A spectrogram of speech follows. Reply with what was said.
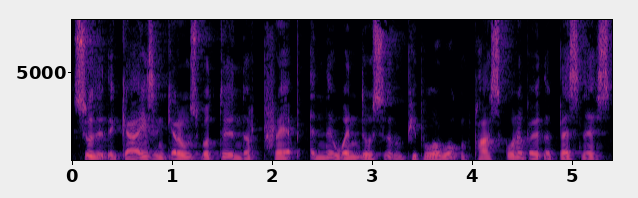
so that the guys and girls were doing their prep in the window so that when people were walking past going about their business,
